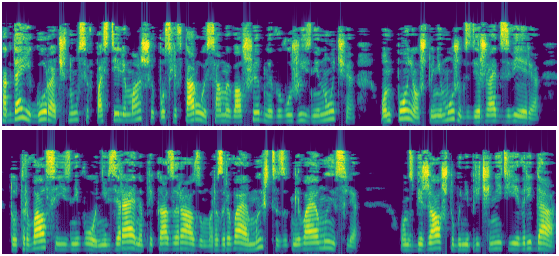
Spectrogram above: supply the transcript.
Когда Егор очнулся в постели Маши после второй, самой волшебной в его жизни ночи, он понял, что не может сдержать зверя. Тот рвался из него, невзирая на приказы разума, разрывая мышцы, затмевая мысли. Он сбежал, чтобы не причинить ей вреда,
